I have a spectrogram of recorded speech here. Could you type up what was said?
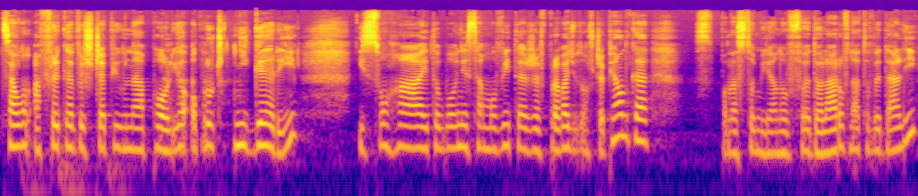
całą Afrykę wyszczepił na polio, oprócz Nigerii. I słuchaj, to było niesamowite, że wprowadził tą szczepionkę, ponad 100 milionów dolarów na to wydali.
